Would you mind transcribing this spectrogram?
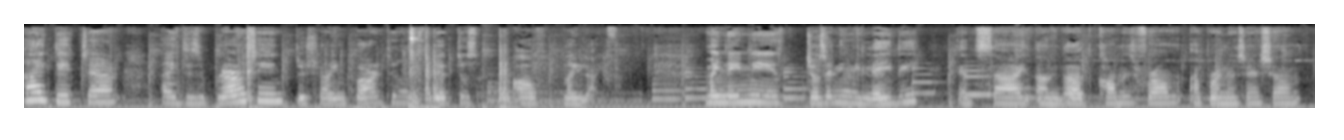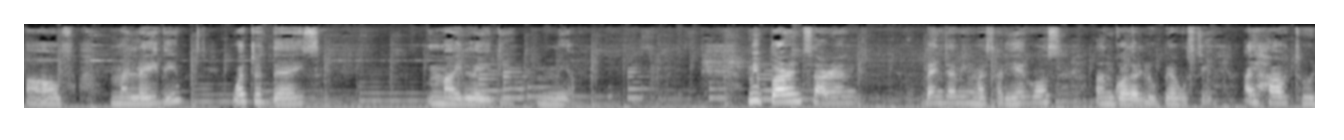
Hi teacher, I is pleasure to share important aspects of my life. My name is Jocelyn Milady. Sign and that comes from a pronunciation of my lady what do days, my lady, Mia? My parents are Benjamin Mazariegos and Guadalupe Agustin. I have two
